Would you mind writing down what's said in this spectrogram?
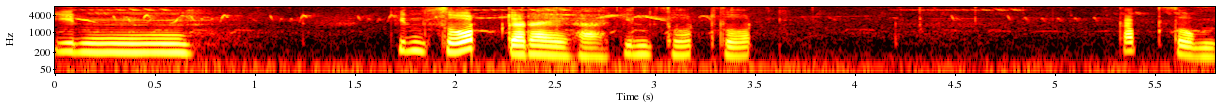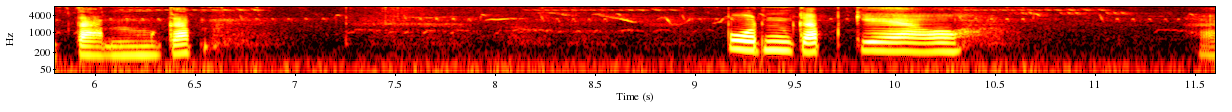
กิน กินสดก็ได้ค่ะ กินสดสดกับสมตำกับปนกับแก้วค่ะ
